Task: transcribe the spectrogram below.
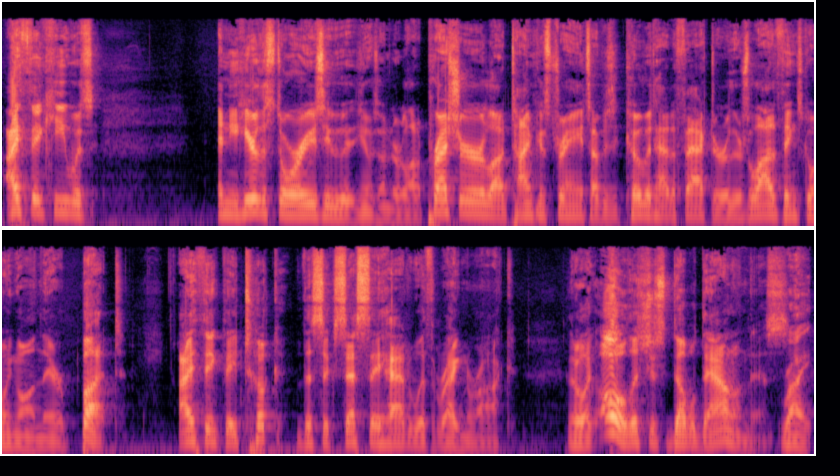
I think he was, and you hear the stories. He was, you know, was under a lot of pressure, a lot of time constraints. Obviously, COVID had a factor. There's a lot of things going on there, but I think they took the success they had with Ragnarok, and they're like, "Oh, let's just double down on this." Right.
